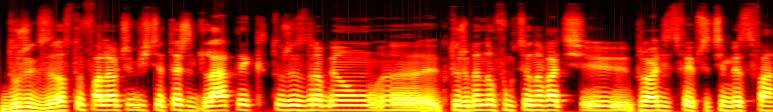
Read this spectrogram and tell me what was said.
dużych wzrostów, ale oczywiście też dla tych, którzy zrobią, e, którzy będą funkcjonować, e, prowadzić swoje przedsiębiorstwa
